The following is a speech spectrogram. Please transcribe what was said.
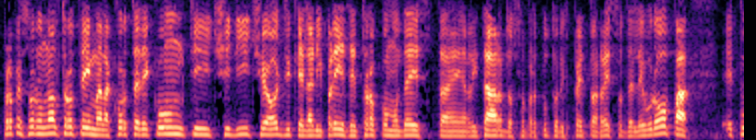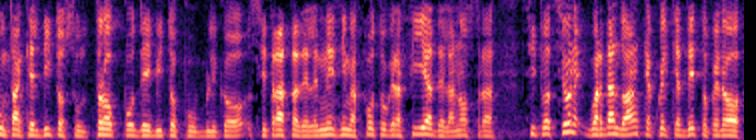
Professore, un altro tema. La Corte dei Conti ci dice oggi che la ripresa è troppo modesta e in ritardo, soprattutto rispetto al resto dell'Europa, e punta anche il dito sul troppo debito pubblico. Si tratta dell'ennesima fotografia della nostra situazione, guardando anche a quel che ha detto però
